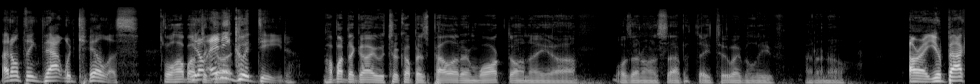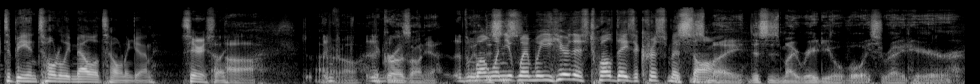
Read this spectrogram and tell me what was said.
I don't think that would kill us. Well, how about You know, any guy? good deed. How about the guy who took up his pallet and walked on a? Uh, what was that on a Sabbath day too? I believe. I don't know. All right, you're back to being totally melatonin again. Seriously. Uh, I don't know. It grows on you. well, when you when we hear this 12 Days of Christmas this song, is my this is my radio voice right here.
